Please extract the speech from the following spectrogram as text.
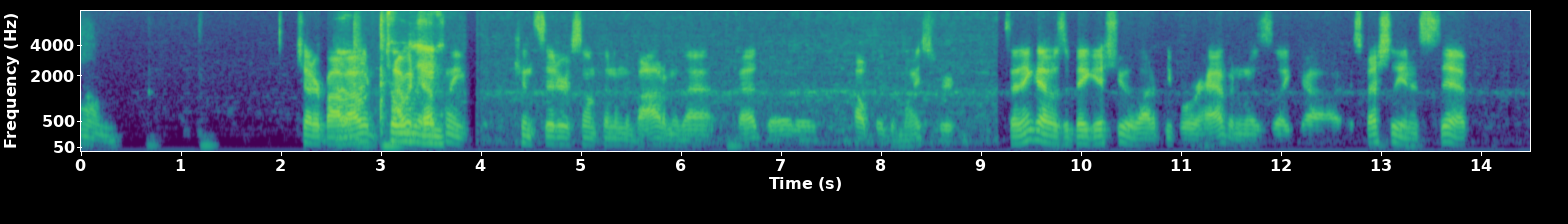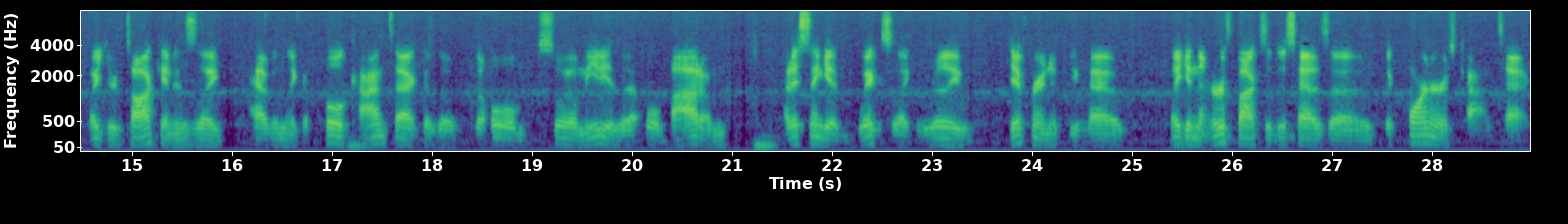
um, Cheddar Bob, I would I would Totally in- definitely consider something in the bottom of that bed though to help with the moisture. So I think that was a big issue a lot of people were having was like, uh, especially in a sip, like you're talking is like having like a full contact of the, the whole soil media, that whole bottom. I just think it wicks like really different if you have like in the earth box it just has uh, the corners contact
